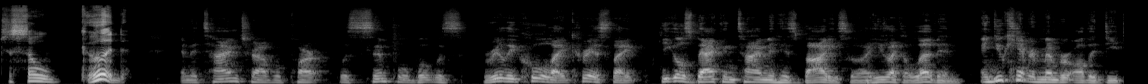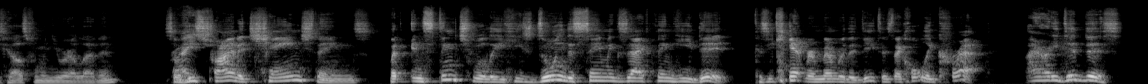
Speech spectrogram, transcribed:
just so good. And the time travel part was simple, but was really cool. Like Chris, like he goes back in time in his body. So like, he's like 11, and you can't remember all the details from when you were 11. So Right. he's trying to change things, but instinctually, he's doing the same exact thing he did because he can't remember the details. Like, holy crap, I already did this.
